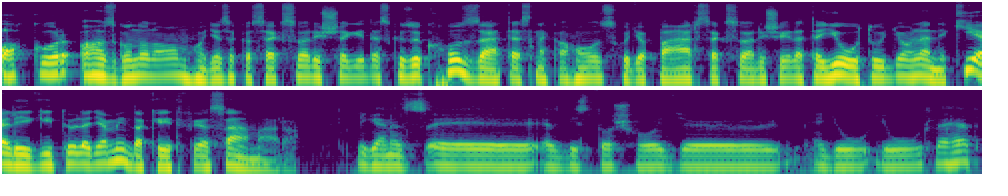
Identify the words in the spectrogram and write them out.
akkor azt gondolom, hogy ezek a szexuális segédeszközök hozzátesznek ahhoz, hogy a pár szexuális élete jó tudjon lenni, kielégítő legyen mind a két fél számára. Igen, ez, ez biztos, hogy egy jó, jó út lehet.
